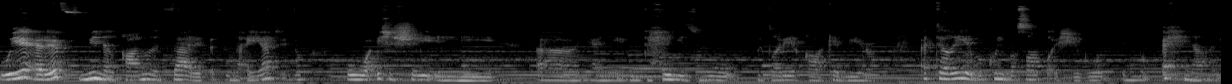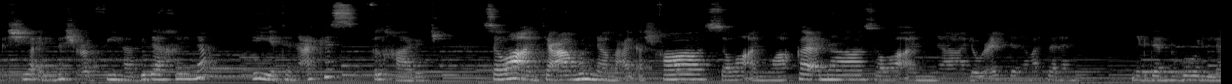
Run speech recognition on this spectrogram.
ويعرف من القانون الثالث الثنائيات إنه هو إيش الشيء اللي آه يعني متحيز له بطريقة كبيرة. التغيير بكل بساطة إيش يقول؟ إنه إحنا الأشياء اللي نشعر فيها بداخلنا هي تنعكس في الخارج سواء تعاملنا مع الأشخاص سواء واقعنا سواء لو عندنا مثلا نقدر نقول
